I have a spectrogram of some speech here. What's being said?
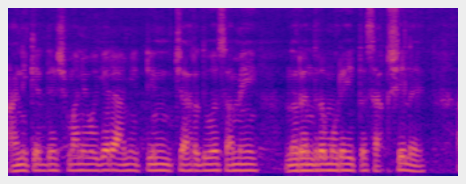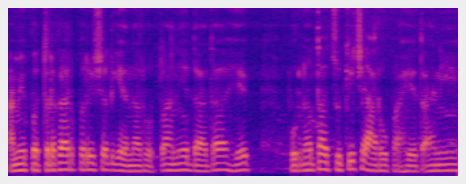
अनिकेत देशमाने वगैरे आम्ही तीन चार दिवस आम्ही नरेंद्र मोरे इथं साक्षीला आहेत. आम्ही पत्रकार परिषद घेणार होतो आणि दादा हे पूर्णतः चुकीचे आरोप आहेत आणि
